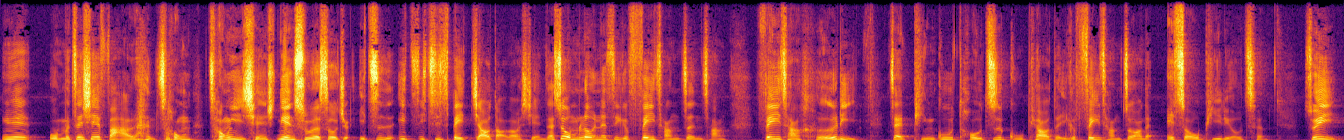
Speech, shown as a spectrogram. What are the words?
因为我们这些法人 从从以前念书的时候就一直一直一直被教导到现在，所以我们认为那是一个非常正常、非常合理，在评估投资股票的一个非常重要的 SOP 流程。所以，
